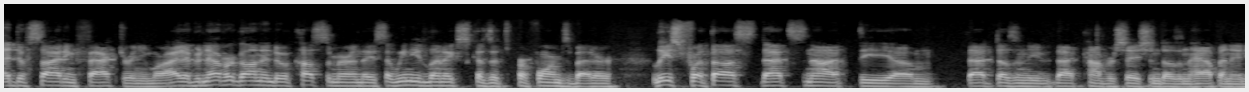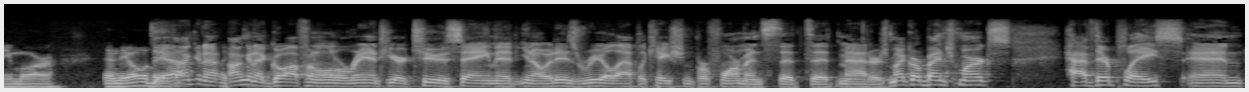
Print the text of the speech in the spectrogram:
a deciding factor anymore. I have never gone into a customer and they said we need Linux because it performs better. At least with us, that's not the um, that doesn't even, that conversation doesn't happen anymore. In the old days, yeah, I'm gonna like, I'm gonna go off on a little rant here too, saying that you know it is real application performance that that matters. Micro benchmarks have their place, and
